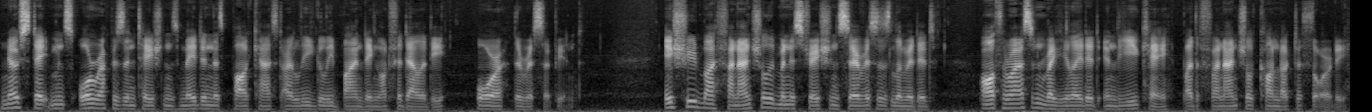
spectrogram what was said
No statements or representations made in this podcast are legally binding on Fidelity or the recipient. Issued by Financial Administration Services Limited, authorized and regulated in the UK by the Financial Conduct Authority.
